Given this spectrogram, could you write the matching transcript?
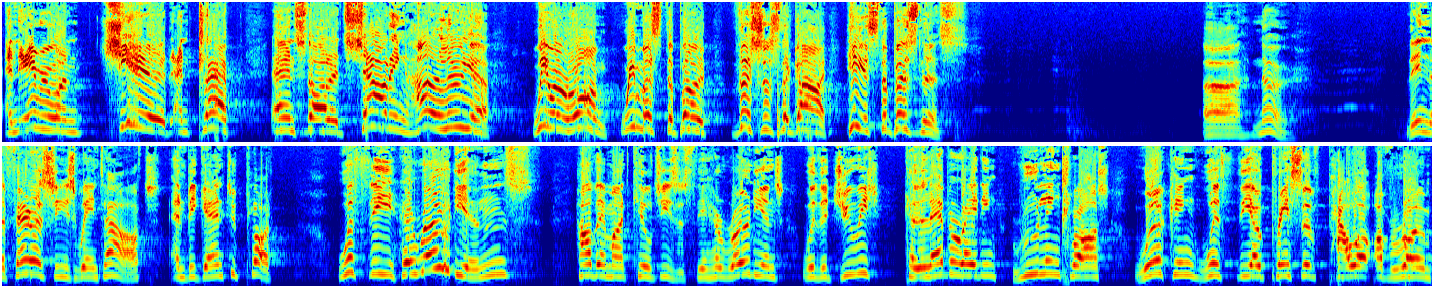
And everyone cheered and clapped and started shouting, Hallelujah! We were wrong. We missed the boat. This is the guy. Here's the business. Uh, no. Then the Pharisees went out and began to plot with the Herodians how they might kill Jesus. The Herodians were the Jewish collaborating ruling class working with the oppressive power of Rome,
